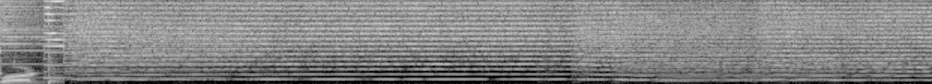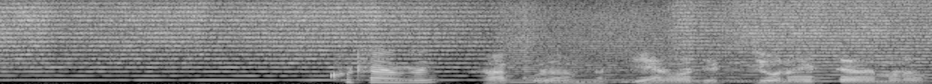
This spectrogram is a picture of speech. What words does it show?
ಗುಡ್ ಕುಡ್ರಿ ಹಾ ಕೂಡ ಮತ್ತೆ ಏನ್ ಮಾಡಿ ಇಟ್ಟು ಜೀವನ ಇಟ್ಟ ಮೇಡಮ್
